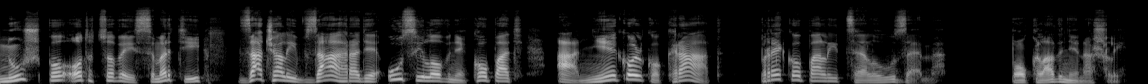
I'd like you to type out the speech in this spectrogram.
Nuž po otcovej smrti začali v záhrade úsilovne kopať a niekoľkokrát prekopali celú zem. Poklad nenašli.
